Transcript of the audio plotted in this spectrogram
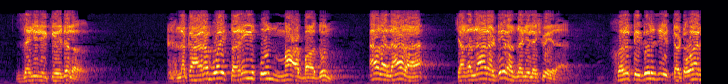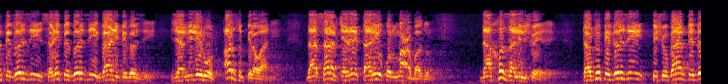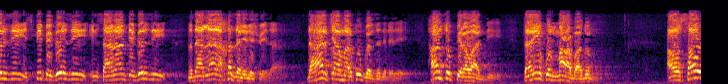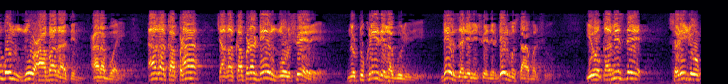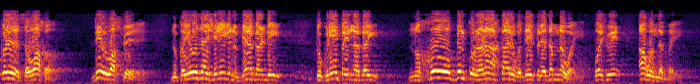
ذلیل کېدل لکه عرب وای طریق معبد اغه لارا چې اغه لارا ډیره ذلیل شوې ده خر په ګرځي ټټوان په ګرځي سړی په ګرځي ګاډي په ګرځي جرنیلی روډ ارز په رواني دا سړک چې طریق معبد دا خو ذلیل شوی دی ټاټو په ګرځي پښوګان په ګرځي سپي په ګرځي انسانان په ګرځي نو دا الله را خو ذلیل شوی دا د هر چا مرکوب ګرځیدل دی هر څوک پر روان دي تاریخ معبدن او صوب ذو عبدات عرب وای هغه کپڑا چې هغه کپڑا ډیر زوړ شوی دی نو ټوکړي دی لګولې دي ډیر ذلیل شوی دی ډیر مستعمل شو یو قمیص دی سړی جوړ کړی سواخ ډیر وخت شوی دی نو که یو ځای شریږي نو بیا ګنډي ټوکړي په لګي نو خو بالکل رڼا احکار خو دې پرې دم نه وای پوښوي اغوند به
